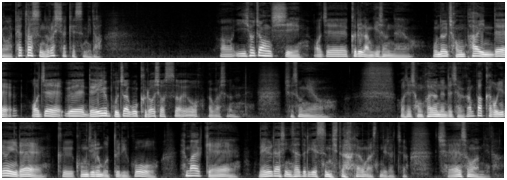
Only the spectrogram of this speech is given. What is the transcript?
영화 패터슨으로 시작했습니다. 어, 이효정 씨 어제 글을 남기셨네요. 오늘 정파인데 어제 왜 내일 보자고 그러셨어요? 라고 하셨는데 죄송해요. 어제 정파였는데 제가 깜빡하고 일요일에 그 공지를 못 드리고 해맑게 내일 다시 인사드리겠습니다. 라고 말씀드렸죠. 죄송합니다.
